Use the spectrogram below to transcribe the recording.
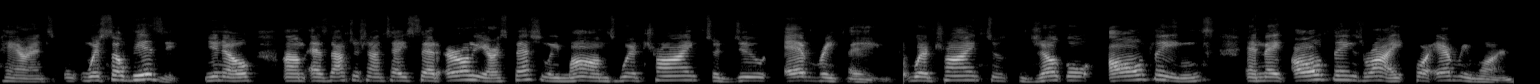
parents, we're so busy. You know, um, as Dr. Shante said earlier, especially moms, we're trying to do everything. We're trying to juggle all things and make all things right for everyone.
